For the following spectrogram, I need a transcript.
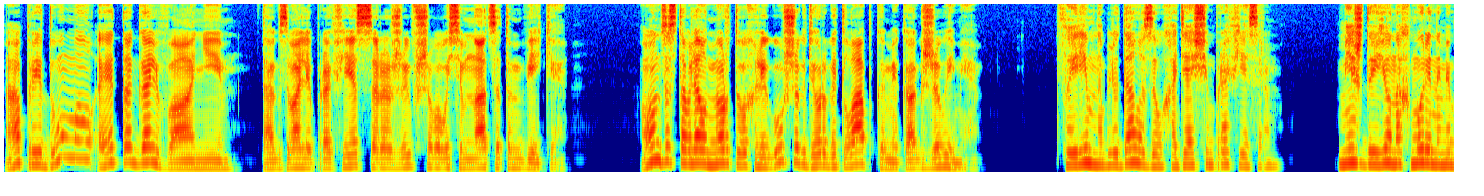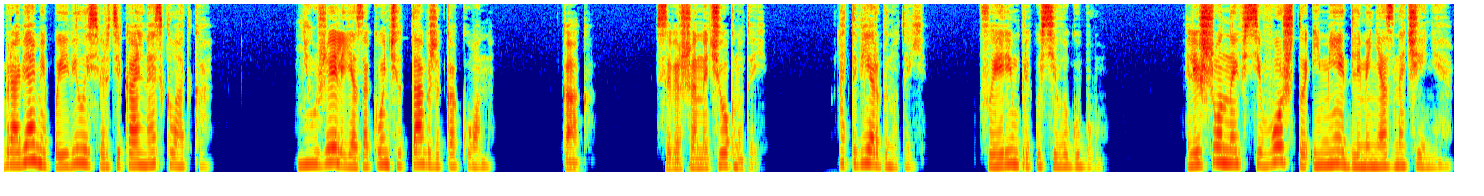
А придумал это Гальвани, так звали профессора, жившего в XVIII веке. Он заставлял мертвых лягушек дергать лапками, как живыми. Фейрим наблюдала за уходящим профессором. Между ее нахмуренными бровями появилась вертикальная складка. Неужели я закончу так же, как он? Как? Совершенно чокнутый? Отвергнутый. Фейрим прикусила губу. Лишённый всего, что имеет для меня значение.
